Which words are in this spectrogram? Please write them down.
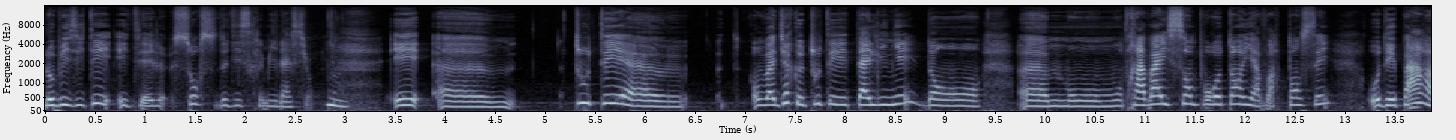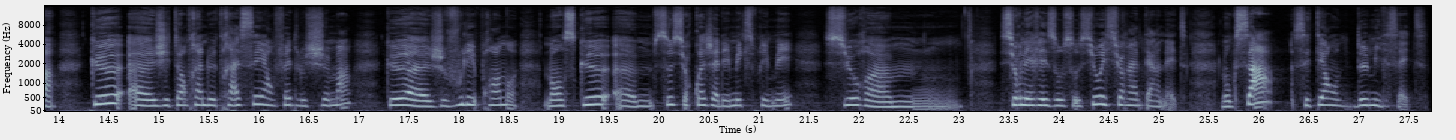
l'obésité est-elle source de discrimination? Mm. Et tout est, euh, on va dire que tout est aligné dans euh, mon, travail sans pour autant y avoir pensé au départ que euh, j'étais en train de tracer en fait le chemin que je voulais prendre dans ce, que, ce sur quoi j'allais m'exprimer sur, sur les réseaux sociaux et sur Internet. Donc ça, c'était en 2007.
